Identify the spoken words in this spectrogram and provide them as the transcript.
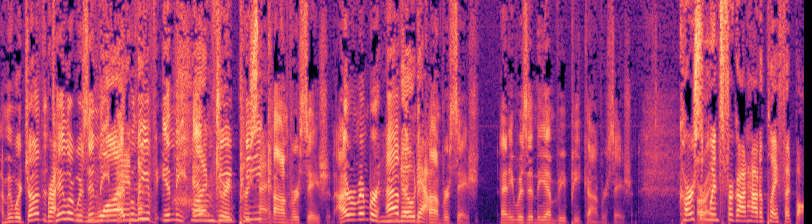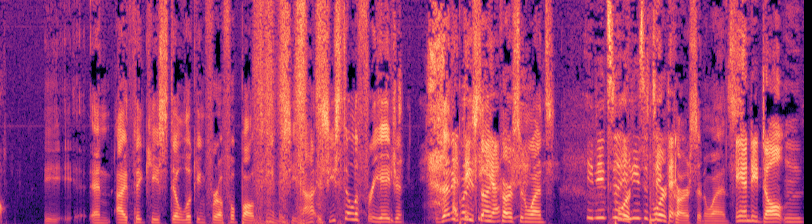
I mean, where Jonathan Right. Taylor was in the I believe in the 100%. MVP conversation. I remember having No the doubt. conversation, and he was in the MVP conversation. Carson right. Wentz forgot how to play football. He- and I think he's still looking for a football team. Is he not? Is he still a free agent? Has anybody think signed yeah. Carson Wentz? He needs to. Poor, he needs to poor take Carson Wentz. Andy Dalton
